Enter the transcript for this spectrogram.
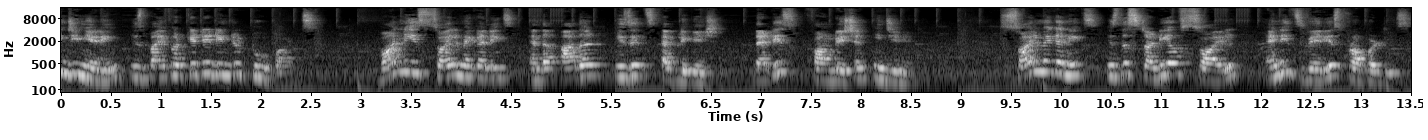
engineering is bifurcated into two parts. One is soil mechanics and the other is its application, that is foundation engineering. Soil mechanics is the study of soil and its various properties,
